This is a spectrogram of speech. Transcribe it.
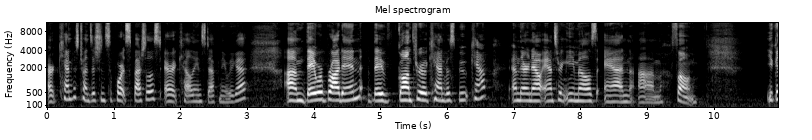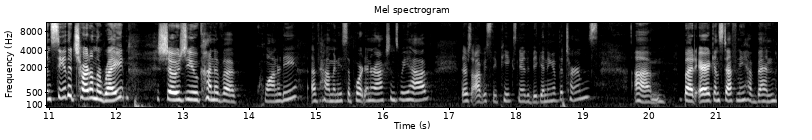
our Canvas transition support specialists, Eric Kelly and Stephanie Wiga. Um, they were brought in, they've gone through a Canvas boot camp, and they're now answering emails and um, phone. You can see the chart on the right shows you kind of a quantity of how many support interactions we have. There's obviously peaks near the beginning of the terms. Um, but Eric and Stephanie have been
